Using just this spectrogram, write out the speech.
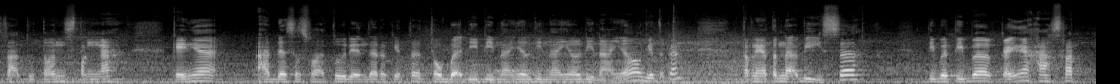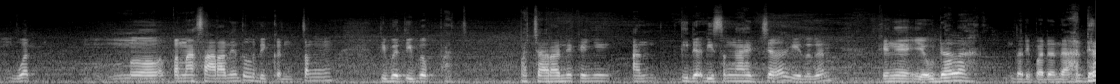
satu tahun setengah kayaknya ada sesuatu di antara kita coba di denial denial denial gitu kan? Ternyata nggak bisa. Tiba-tiba kayaknya hasrat buat penasaran itu lebih kenceng tiba-tiba pac- pacarannya kayaknya an- tidak disengaja gitu kan. Kayaknya ya udahlah daripada ndak ada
